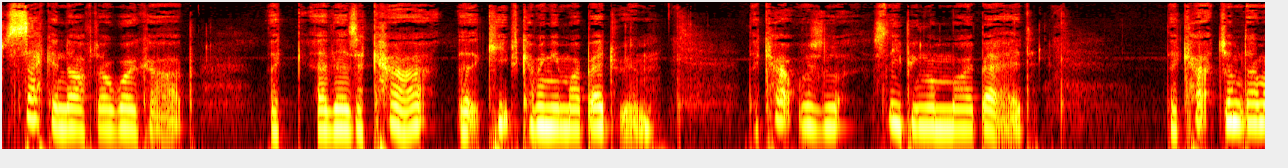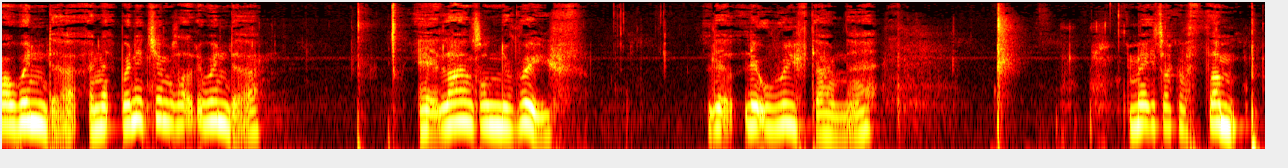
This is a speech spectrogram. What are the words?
second after I woke up, the, uh, there's a cat that keeps coming in my bedroom. The cat was l- sleeping on my bed. The cat jumped out my window, and when it jumps out the window, it lands on the roof, little, little roof down there. It makes like a thump.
